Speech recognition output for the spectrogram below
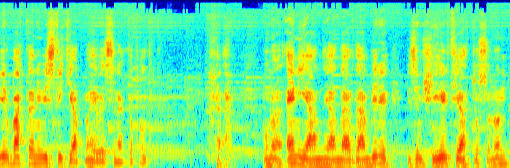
bir vakkanüvislik yapma hevesine kapıldık. Bunu en iyi anlayanlardan biri bizim şehir tiyatrosunun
